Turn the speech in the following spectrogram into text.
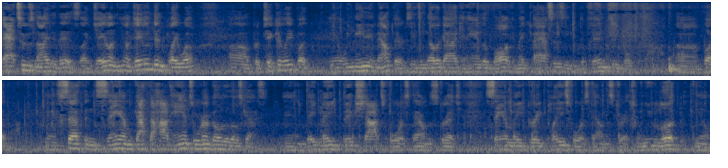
that's whose night it is. Like Jalen, you know, Jalen didn't play well, uh, particularly, but you know, we need him out there because he's another guy can handle the ball, can make passes, he can defend people. Uh, but you know, Seth and Sam got the hot hand, so we're going to go to those guys. And they made big shots for us down the stretch. Sam made great plays for us down the stretch. When you look, you know,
